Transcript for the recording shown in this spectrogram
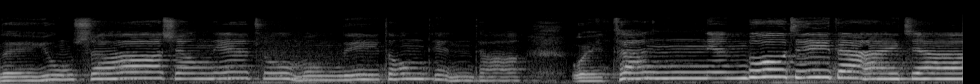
类用沙想捏出梦里通天塔为贪念不计代价。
